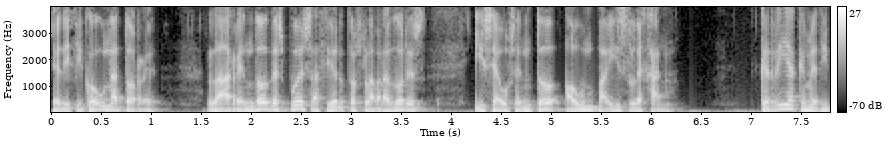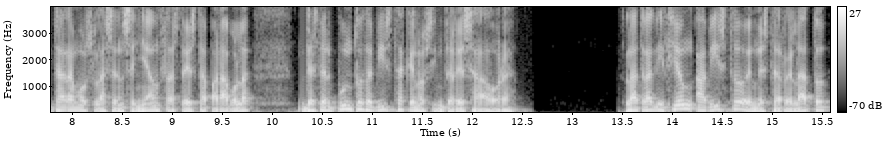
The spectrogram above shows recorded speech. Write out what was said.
edificó una torre, la arrendó después a ciertos labradores y se ausentó a un país lejano. Querría que meditáramos las enseñanzas de esta parábola desde el punto de vista que nos interesa ahora. La tradición ha visto en este relato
